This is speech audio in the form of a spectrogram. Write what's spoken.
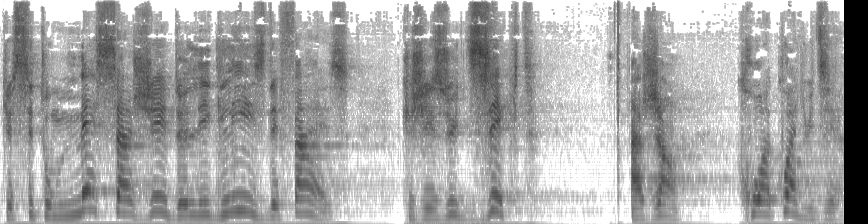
que c'est au messager de l'Église d'Éphèse que Jésus dicte à Jean quoi, quoi lui dire?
